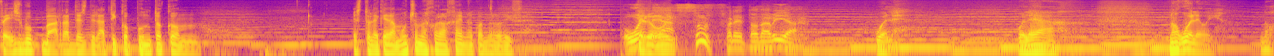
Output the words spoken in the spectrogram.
facebook barra desde esto le queda mucho mejor al Jaime cuando lo dice. Huele a azufre todavía. Huele. Huele a... No huele hoy. No.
